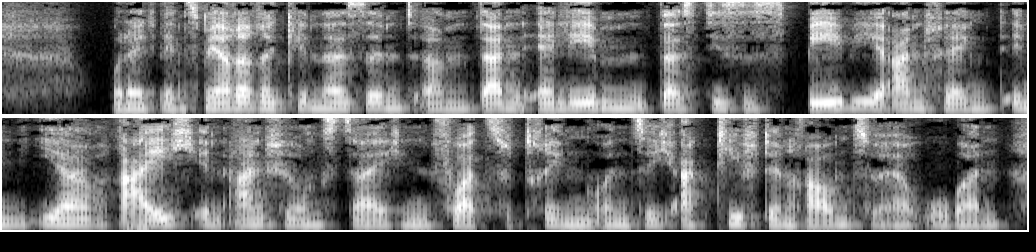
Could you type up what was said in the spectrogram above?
oder wenn es mehrere Kinder sind, ähm, dann erleben, dass dieses Baby anfängt, in ihr Reich in Anführungszeichen vorzudringen und sich aktiv den Raum zu erobern.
